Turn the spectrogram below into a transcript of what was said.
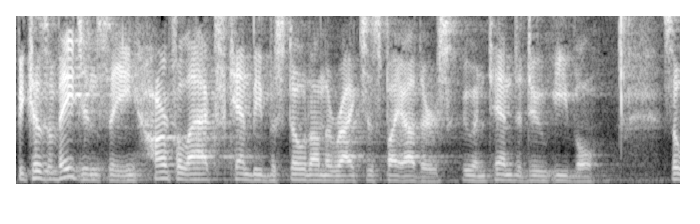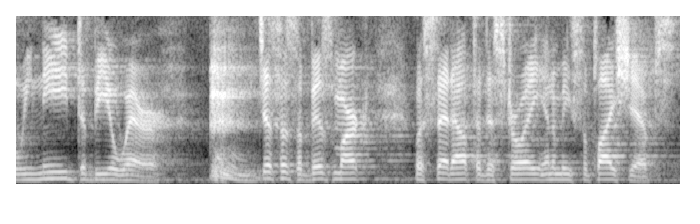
Because of agency, harmful acts can be bestowed on the righteous by others who intend to do evil. So we need to be aware. Just as a Bismarck was set out to destroy enemy supply ships,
